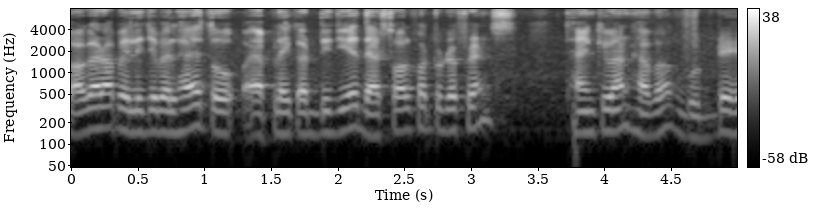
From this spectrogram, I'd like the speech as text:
तो अगर आप एलिजिबल है तो अप्लाई कर दीजिए। That's all for today friends thank you and have a good day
